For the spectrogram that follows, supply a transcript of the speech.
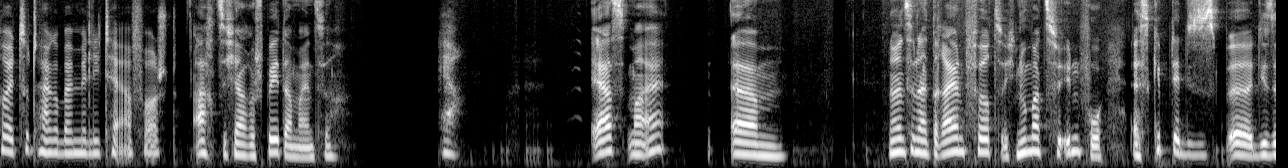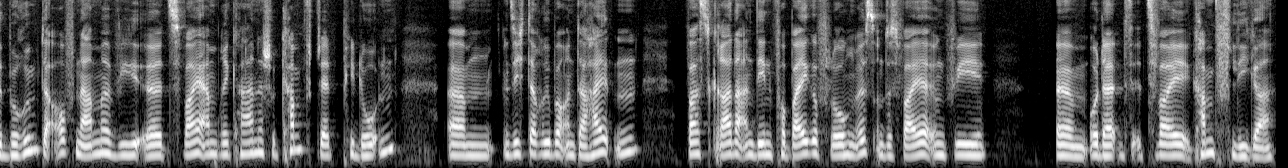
heutzutage beim Militär erforscht? 80 Jahre später, meinst du? Ja. Erstmal, ähm, 1943, nur mal zur Info, es gibt ja dieses, äh, diese berühmte Aufnahme, wie äh, zwei amerikanische Kampfjet-Piloten ähm, sich darüber unterhalten, was gerade an denen vorbeigeflogen ist. Und es war ja irgendwie, ähm, oder zwei Kampfflieger,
